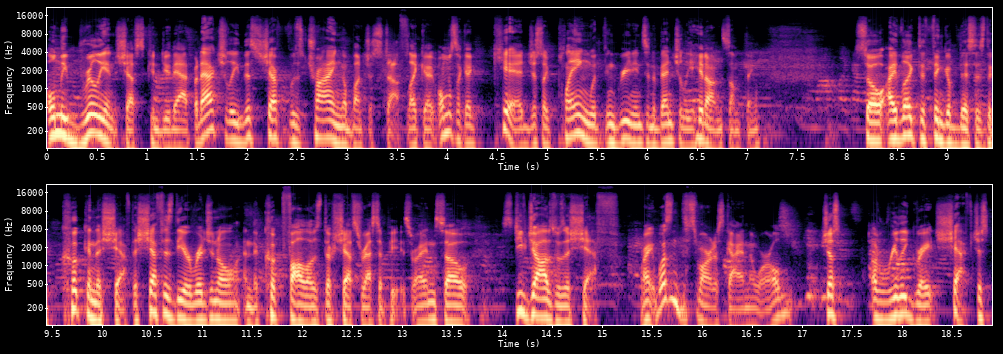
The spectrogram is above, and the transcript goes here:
only brilliant chefs can do that but actually this chef was trying a bunch of stuff like a, almost like a kid just like playing with ingredients and eventually hit on something so I'd like to think of this as the cook and the chef. The chef is the original, and the cook follows the chef's recipes, right? And so Steve Jobs was a chef, right? Wasn't the smartest guy in the world, just a really great chef. Just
